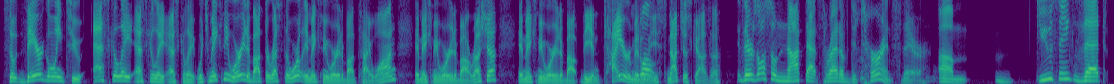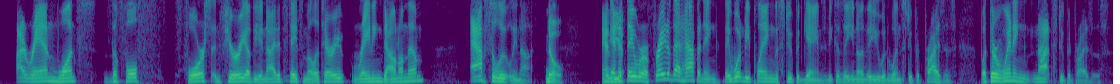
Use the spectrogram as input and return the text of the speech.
So they're going to escalate, escalate, escalate, which makes me worried about the rest of the world. It makes me worried about Taiwan. It makes me worried about Russia. It makes me worried about the entire Middle Well- East, not just Gaza. there's also not that threat of deterrence there. Um, do you think that Iran wants the full f- force and fury of the United States military raining down on them? Absolutely not. No. And, And, the, if they were afraid of that happening, they wouldn't be playing the stupid games because they, you know that you would win stupid prizes. But they're winning not stupid prizes.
